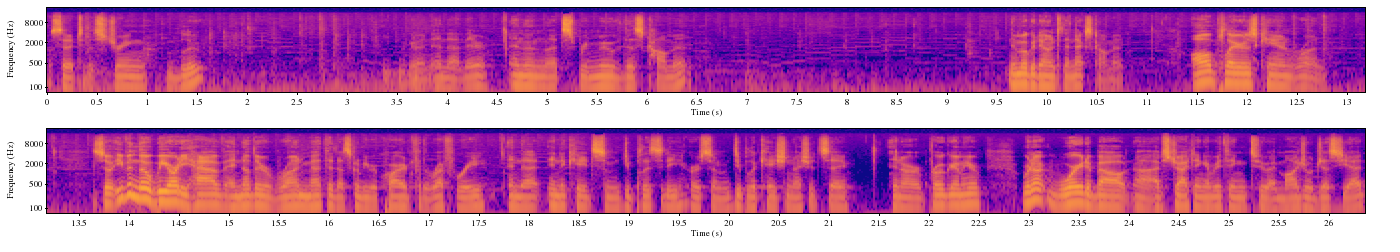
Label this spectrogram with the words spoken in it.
We'll set it to the string blue. Go ahead and end that there. And then let's remove this comment. Then we'll go down to the next comment. All players can run. So even though we already have another run method that's going to be required for the referee, and that indicates some duplicity or some duplication, I should say, in our program here, we're not worried about uh, abstracting everything to a module just yet.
